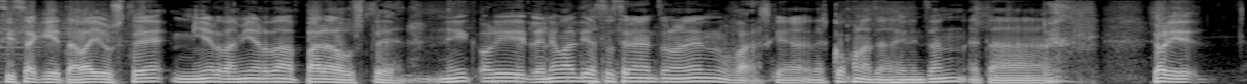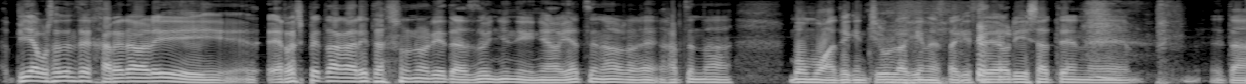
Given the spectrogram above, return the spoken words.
Ez izaki eta bai uste, mierda, mierda, para uste. Nik hori lehenengo aldia zuzenen entzun honen, ba, eske, deskojonatzen hasi nintzen, eta hori, pila gustatzen zait jarrera hori, errespetagarritasun hori eta ez du inundik, nio, jatzen hor, eh, jartzen da bombo batekin txirulakin ez dakize hori esaten, pff, eta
